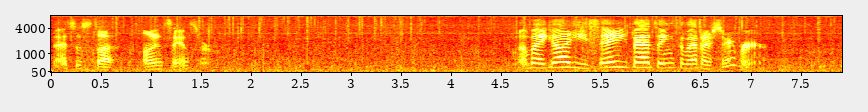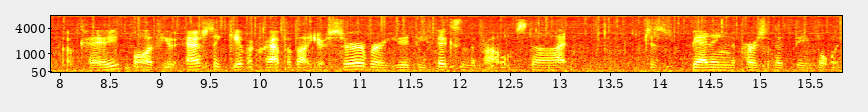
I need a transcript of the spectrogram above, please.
That's just the honest answer. Oh my god, he's saying bad things about our server. Okay, well if you actually give a crap about your server, you'd be fixing the problems, not just banning the person that's being bullied.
